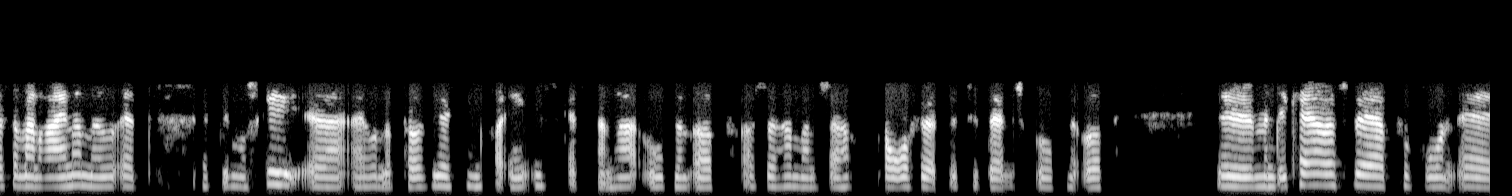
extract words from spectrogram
Altså man regner med, at, at det måske er, er under påvirkning fra engelsk, at man har åbnet op, og så har man så overført det til dansk åbne op. Øh, men det kan også være på grund af,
